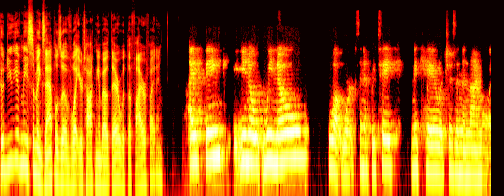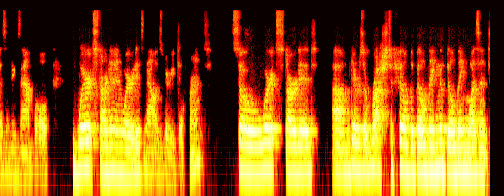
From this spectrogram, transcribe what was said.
Could you give me some examples of what you're talking about there with the firefighting? I think, you know, we know what works. And if we take Nikea, which is in Nanaimo, as an example, where it started and where it is now is very different. So, where it started, um, there was a rush to fill the building. The building wasn't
